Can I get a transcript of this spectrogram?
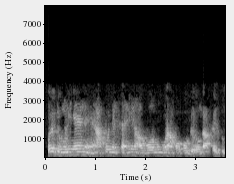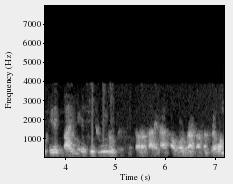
Kau itu mendingnya aku nyeksa ini, Allah murah pokok di wong kafir, itu kiri paling mirip itu itu. Cara syariat, Allah rasa tetap wong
